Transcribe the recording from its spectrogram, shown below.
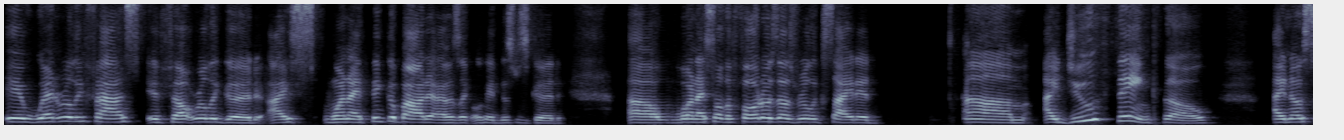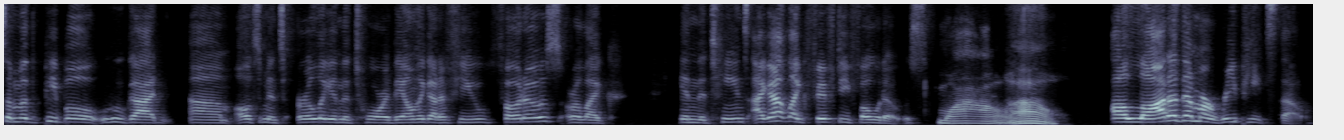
it went really fast it felt really good I when i think about it i was like okay this was good uh when i saw the photos i was real excited um i do think though i know some of the people who got um ultimates early in the tour they only got a few photos or like in the teens i got like 50 photos Wow. Wow. a lot of them are repeats though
